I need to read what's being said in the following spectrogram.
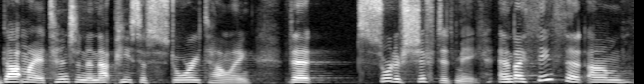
got my attention in that piece of storytelling that sort of shifted me. And I think that um,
